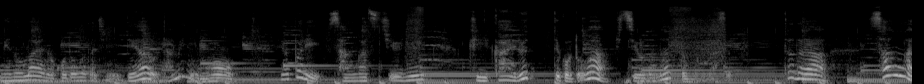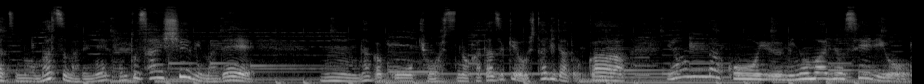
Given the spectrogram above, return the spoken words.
目の前の子どもたちに出会うためにもやっぱり3月中に切り替えるってことは必要だなと思います。ただ3月の末までねほんと最終日までうん、なんかこう教室の片付けをしたりだとかいろんなこういう身の回りの整理を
